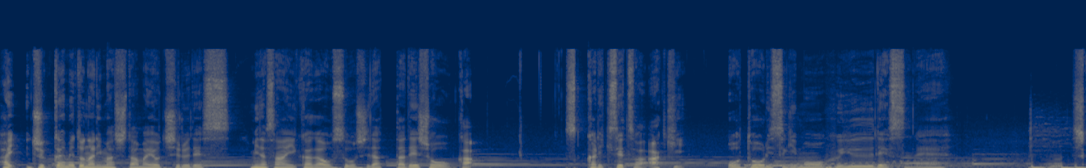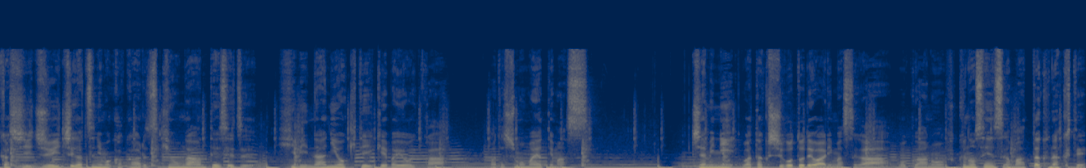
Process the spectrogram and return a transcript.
はい、10回目となりましたマヨチルです。皆さんいかがお過ごしだったでしょうか？すっかり季節は秋を通り過ぎもう冬ですね。しかし11月にもかかわらず気温が安定せず、日々何を着ていけばよいか私も迷ってます。ちなみに私事ではありますが、僕はあの服のセンスが全くなくて、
